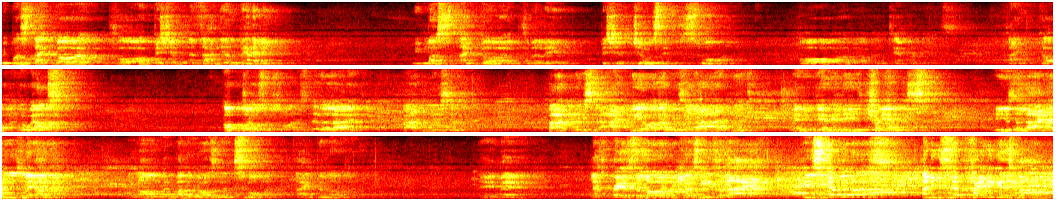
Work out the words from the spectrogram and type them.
We must thank God for Bishop Nathaniel Benamy. We must thank God for the late Bishop Joseph Swan. All of your contemporaries. Thank God. Who else? Oh, Joseph Swan is still alive. Pardon me, sir. Pardon me, sir. I, we all know he's alive, but when you get in these trends, he is alive and he's well along with Mother Rosalind Swan. Thank the Lord. Amen. Let's praise the Lord because He's alive. He's still with us. And He's still fighting His battle.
